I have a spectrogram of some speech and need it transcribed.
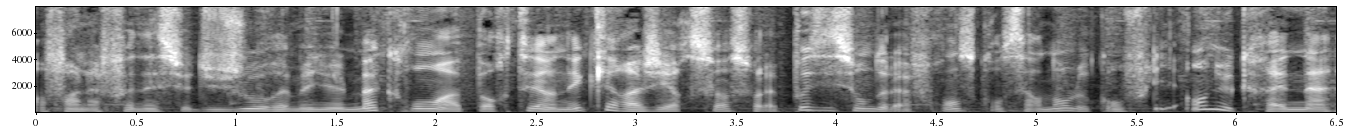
Enfin, la fonation du jour, Emmanuel Macron a apporté un éclairage hier soir sur la position de la France concernant le conflit en Ukraine.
